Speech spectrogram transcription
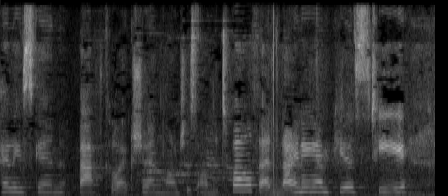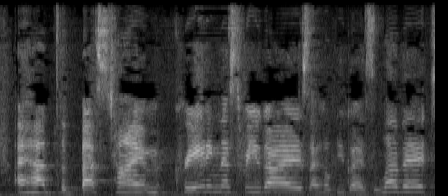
Kylie Skin bath collection launches on the 12th at 9 a.m. PST. I had the best time creating this for you guys. I hope you guys love it.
